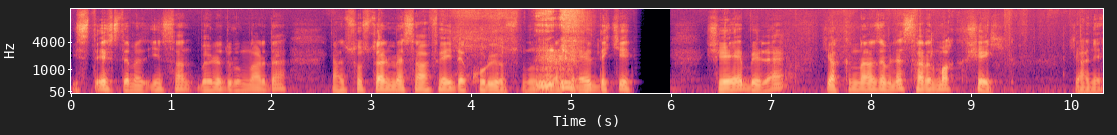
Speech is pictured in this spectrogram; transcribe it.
İste istemez insan böyle durumlarda yani sosyal mesafeyi de koruyorsunuz. Mesela evdeki şeye bile yakınlarınıza bile sarılmak şey yani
